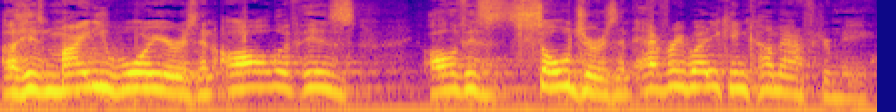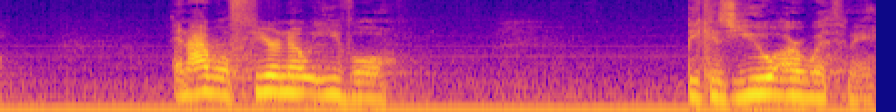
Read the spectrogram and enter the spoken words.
uh, his mighty warriors and all of his, all of his soldiers, and everybody can come after me. And I will fear no evil because you are with me.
